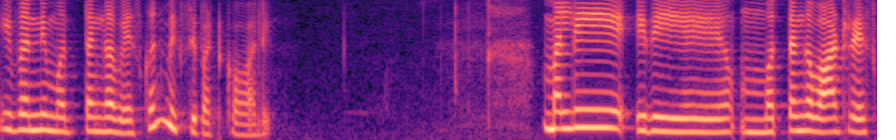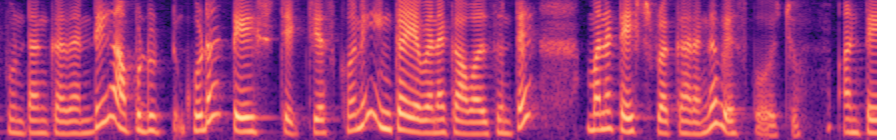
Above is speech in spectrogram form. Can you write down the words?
ఇవన్నీ మొత్తంగా వేసుకొని మిక్సీ పట్టుకోవాలి. మళ్ళీ ఇది మొత్తంగా వాటర్ వేసుకుంటాం కదండి. అప్పుడు కూడా టేస్ట్ చెక్ చేసుకొని ఇంకా ఏమైనా కావాల్సి ఉంటే మన టేస్ట్ ప్రకారంగా వేసుకోవచ్చు. అంటే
